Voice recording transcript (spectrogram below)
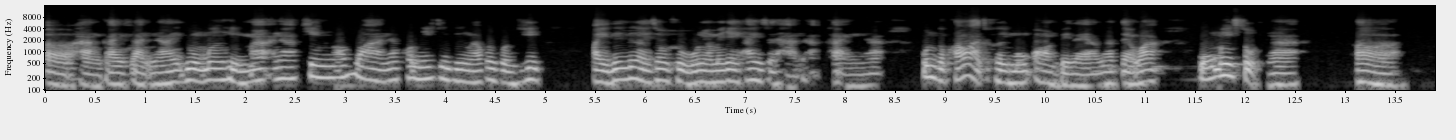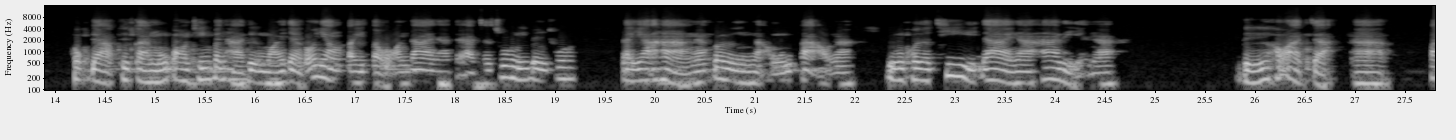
เอ่อห่างไกลกันนะอยู่เมืองหิมะนะ King of w a n นะคนนี้จริงๆแล้วเป็นคนที่ไปเรื่อยๆเจ้าชู้นะไม่ได้ให้สถานะใครนะคุณกับเขาอาจจะเคยมุมอ่อนไปแล้วนะแต่ว่ามุกไม่สุดนะเอ่อ หกดาบคือการมุกออนทิ้งปัญหาเดิมไว้แต่ก็ยังไปต่อกันได้นะแต่อาจจะช่วงนี้เป็นช่วงระยะห่างนะก็เลยเหงาหรือเปล่านะยู่คนละที่ได้นะห้าเหรียญนะ หรือเขาอาจจะนะไป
